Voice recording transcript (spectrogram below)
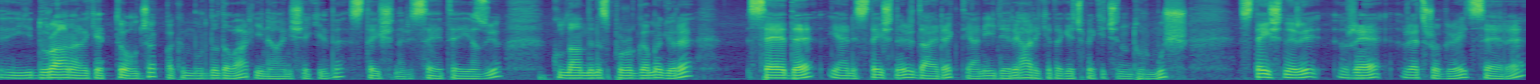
e, durağan harekette olacak. Bakın burada da var yine aynı şekilde stationary ST yazıyor. Kullandığınız programa göre SD yani stationary direct yani ileri harekete geçmek için durmuş. Stationary R, retrograde SR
